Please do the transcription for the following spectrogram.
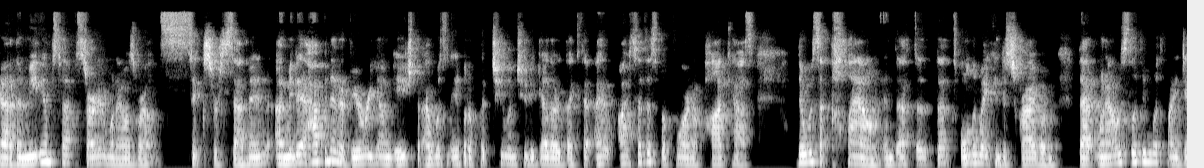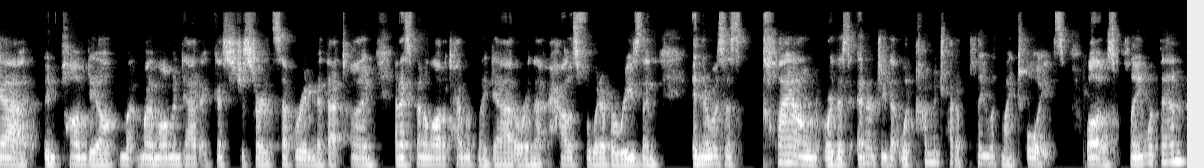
Yeah, the medium stuff started when I was around six or seven. I mean, it happened at a very young age, but I wasn't able to put two and two together. Like the, I, I said this before in a podcast. There was a clown, and that, that, that's the only way I can describe him. That when I was living with my dad in Palmdale, my, my mom and dad, I guess, just started separating at that time, and I spent a lot of time with my dad or in that house for whatever reason. And there was this clown or this energy that would come and try to play with my toys while I was playing with them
